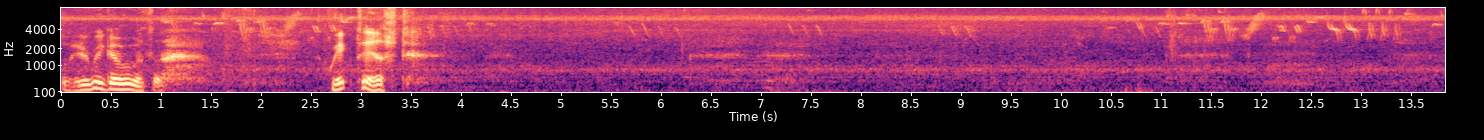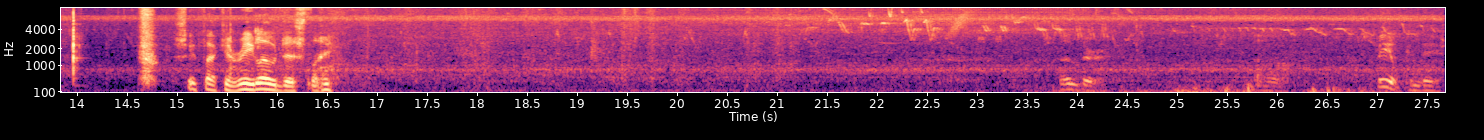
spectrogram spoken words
So here we go with a quick test. See if I can reload this thing. Under uh, field conditions.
